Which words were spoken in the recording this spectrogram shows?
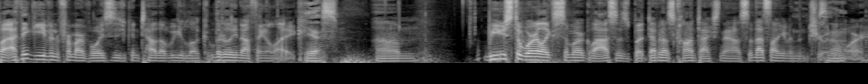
But I think even from our voices, you can tell that we look literally nothing alike. Yes. Um, we used to wear like similar glasses, but Devan has contacts now, so that's not even true So- anymore.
